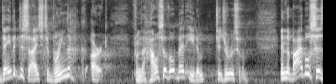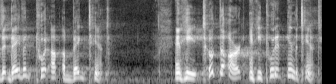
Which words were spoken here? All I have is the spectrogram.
David decides to bring the ark from the house of Obed Edom to Jerusalem. And the Bible says that David put up a big tent. And he took the ark and he put it in the tent.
